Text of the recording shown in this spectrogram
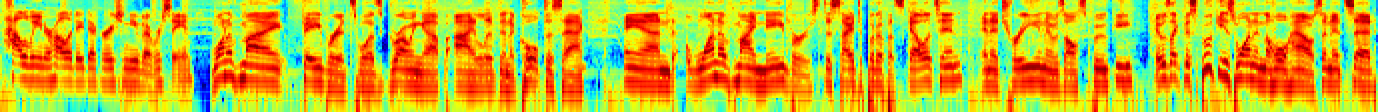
Halloween or holiday decoration you've ever seen? One of my favorites was growing up, I lived in a cul-de-sac, and one of my neighbors decided to put up a skeleton in a tree, and it was all spooky. It was like the spookiest one in the whole house, and it said,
